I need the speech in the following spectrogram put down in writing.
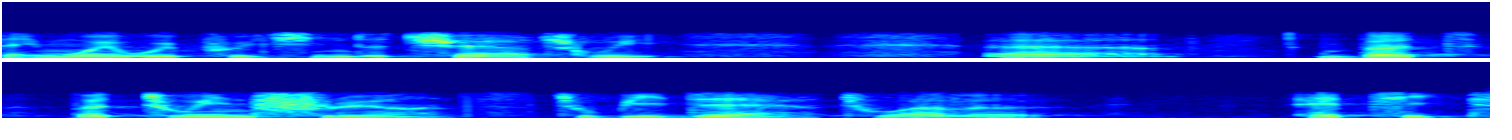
same way we preach in the church, we, uh, but but to influence, to be there, to have a ethics.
